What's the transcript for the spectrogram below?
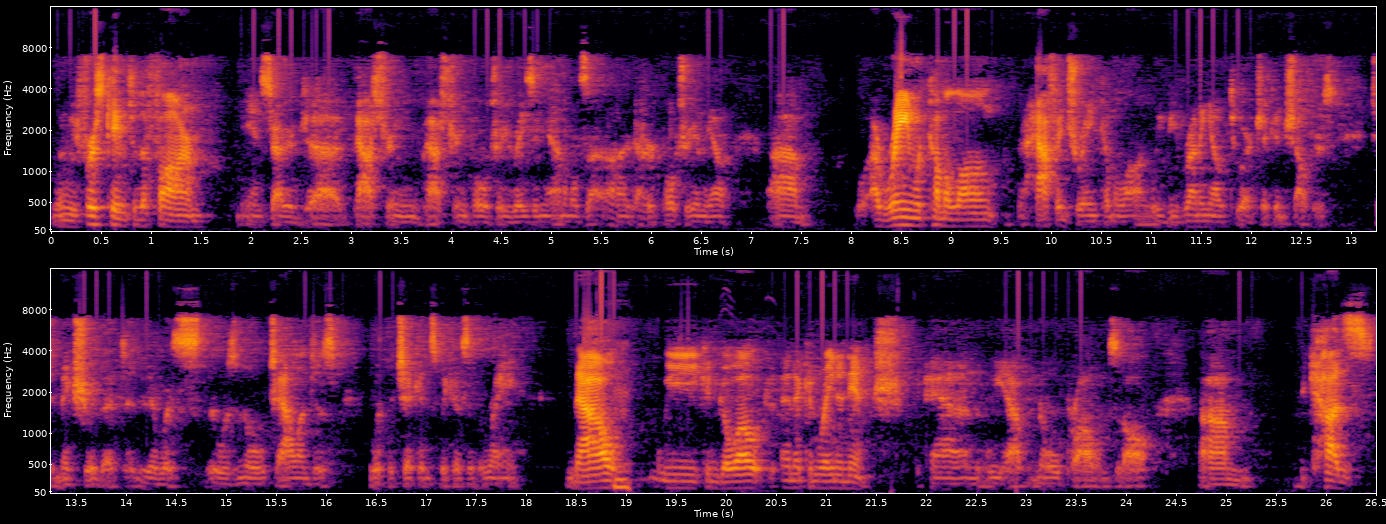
When we first came to the farm and started uh, pasturing, pasturing poultry, raising animals, uh, or poultry in the um, a rain would come along, a half inch rain come along, we'd be running out to our chicken shelters to make sure that there was there was no challenges with the chickens because of the rain. Now mm. we can go out and it can rain an inch, and we have no problems at all um, because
